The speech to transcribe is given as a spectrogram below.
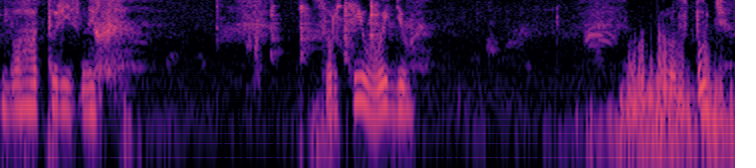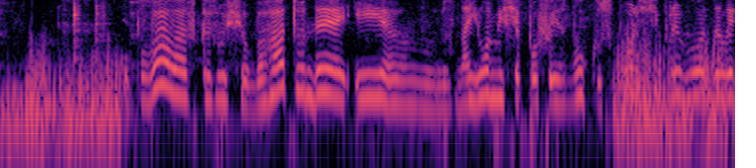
Багато різних сортів, видів ростуть. Купувала, скажу, що багато де, і ем, знайомі ще по Фейсбуку з Польщі привозили,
